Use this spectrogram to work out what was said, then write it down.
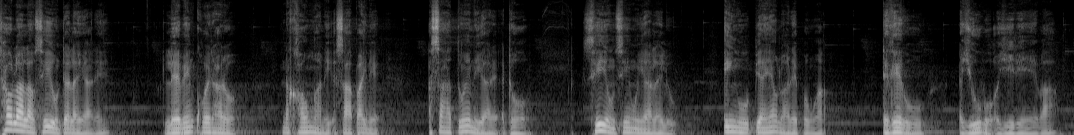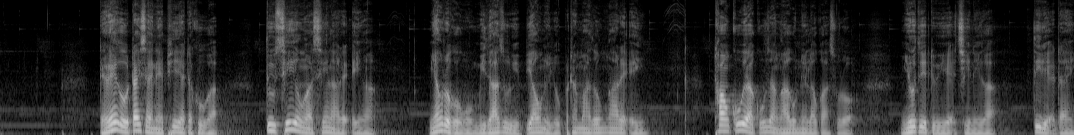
6လလောက်ဆေးရုံတက်လိုက်ရတယ်လေပင်ခွဲထားတော့နှာခေါင်းကနေအစာပိုက်နဲ့အစာသွင်းနေရတဲ့အတော်ဆေးရုံဆင်းဝင်ရလိုက်လို့အိမ်ကိုပြန်ရောက်လာတဲ့ပုံကတကယ်ကိုအယိုးပေါ်အရေးတင်ရဲ့ပါ တကယ်ကိုတိုက်ဆိုင်တဲ့ဖြစ်ရတစ်ခုကသူဆေးရုံကဆင်းလာတဲ့အိမ်ကမြောက်တော်ကုန်းကိုမိသားစုတွေပြောင်းနေလို့ပထမဆုံးငှားတဲ့အိမ်1995ခုနှစ်လောက်ကဆိုတော့မြို့သစ်တွေရဲ့အခြေအနေကသိတဲ့အတိုင်း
